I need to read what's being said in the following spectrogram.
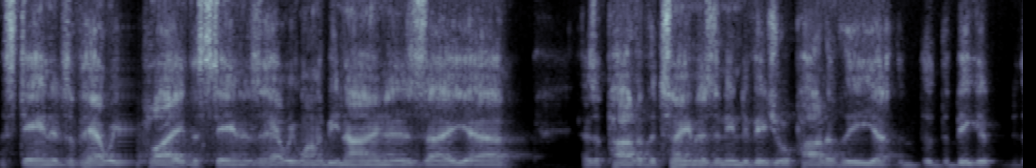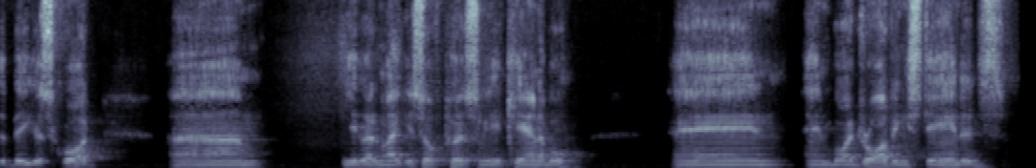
the standards of how we play, the standards of how we want to be known as a uh, as a part of the team, as an individual part of the uh, the, the, bigger the bigger squad. Um, you've got to make yourself personally accountable, and and by driving standards,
